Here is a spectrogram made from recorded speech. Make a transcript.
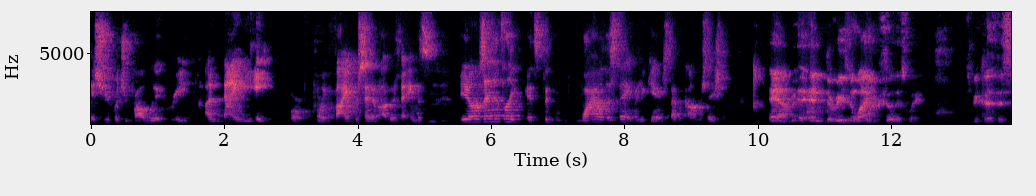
issue, but you probably agree on ninety eight or 0.5 percent of other things, Mhm. you know what I'm saying? It's like it's the wildest thing. Like you can't just have a conversation. And, and the reason why you feel this way is because this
